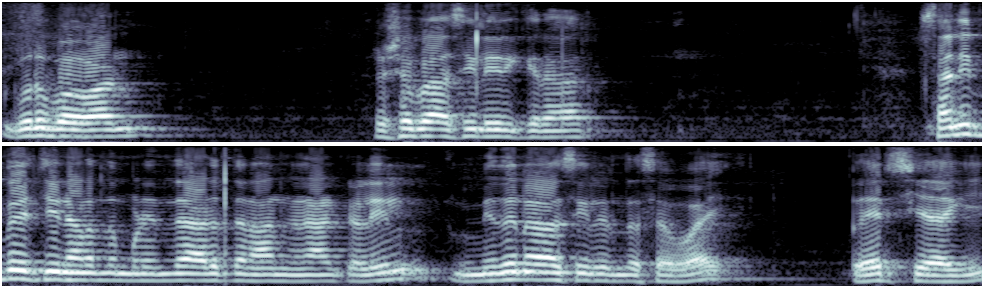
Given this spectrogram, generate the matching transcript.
குரு பகவான் ரிஷபராசியில் இருக்கிறார். சனி பயிற்சி நடந்து முடிந்த அடுத்த நான்கு நாட்களில் மிதுன ராசியில் இருந்த செவ்வாய் பயிற்சியாகி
